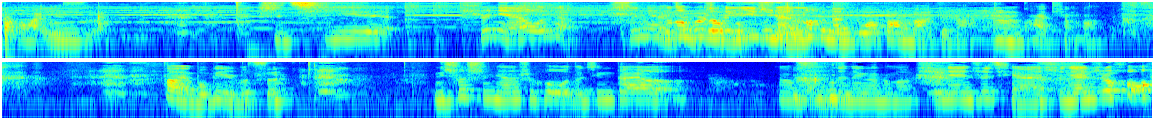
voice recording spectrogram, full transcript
呀，不好意思，十七。十年，我想十年哎，难道不是陈奕迅吗？不能多放吧，对吧？嗯，快停吧。倒也不必如此。你说十年的时候，我都惊呆了。嗯，那个什么，十年之前，十年之后，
